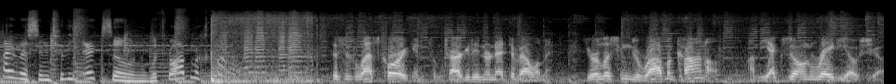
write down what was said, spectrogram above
I listen to the X Zone with Rob McConnell. This is Les Corrigan from Target Internet Development. You're listening to Rob McConnell on the X Zone Radio Show.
